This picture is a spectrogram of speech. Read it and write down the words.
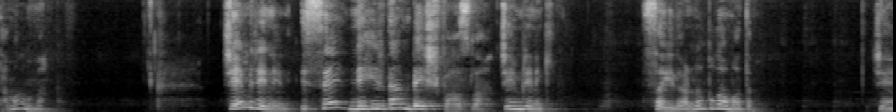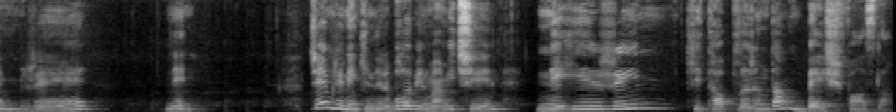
Tamam mı? Cemre'nin ise Nehir'den 5 fazla. Cemre'nin sayılarını bulamadım. Cemre'nin. Cemre'ninkileri bulabilmem için Nehir'in kitaplarından 5 fazla.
